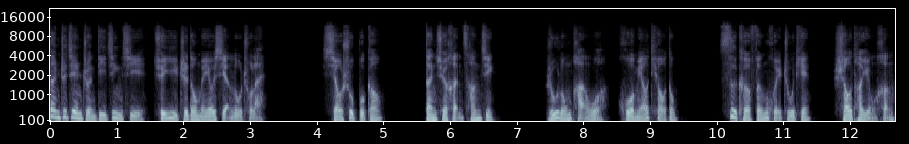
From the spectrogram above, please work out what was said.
但这件准地静气却一直都没有显露出来。小树不高，但却很苍劲，如龙盘卧，火苗跳动，似可焚毁诸天，烧塌永恒。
